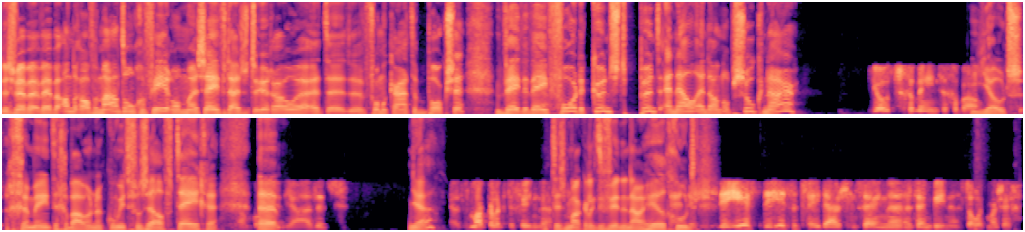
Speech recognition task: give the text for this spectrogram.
Dus we hebben, we hebben anderhalve maand ongeveer om uh, 7000 euro het, voor elkaar te boksen. www.voordekunst.nl en dan op zoek naar... Joods gemeentegebouw. Joods gemeentegebouw. En dan kom je het vanzelf tegen. Je- Eh, ja, het is, Ja? ja, het is makkelijk te vinden. Het is makkelijk te vinden. Nou, heel goed. De, de eerste, de eerste 2000 zijn, eh, zijn binnen, zal ik maar zeggen.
